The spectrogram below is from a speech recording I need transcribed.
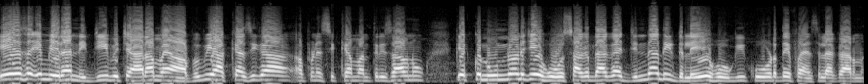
ਇਸ ਇਹ ਮੇਰਾ ਨਿੱਜੀ ਵਿਚਾਰ ਆ ਮੈਂ ਆਪ ਵੀ ਆਖਿਆ ਸੀਗਾ ਆਪਣੇ ਸਿੱਖਿਆ ਮੰਤਰੀ ਸਾਹਿਬ ਨੂੰ ਕਿ ਕਾਨੂੰਨਨ ਜੇ ਹੋ ਸਕਦਾਗਾ ਜਿਨ੍ਹਾਂ ਦੀ ਡਿਲੇ ਹੋਊਗੀ ਕੋਰਟ ਦੇ ਫੈਸਲਾ ਕਾਰਨ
